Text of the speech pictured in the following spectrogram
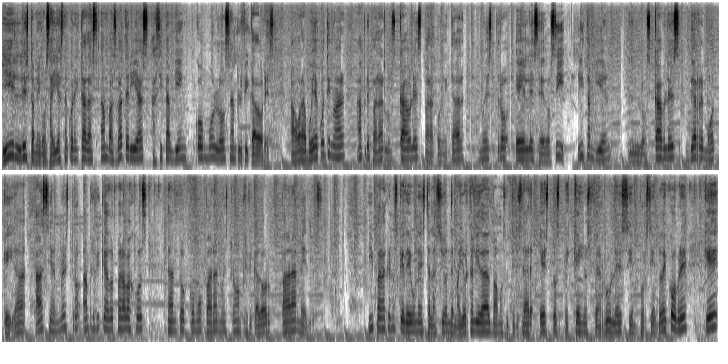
Y listo amigos, ahí ya están conectadas ambas baterías, así también como los amplificadores. Ahora voy a continuar a preparar los cables para conectar nuestro LC2i y también los cables de remote que irá hacia nuestro amplificador para bajos tanto como para nuestro amplificador para medios. Y para que nos quede una instalación de mayor calidad vamos a utilizar estos pequeños ferrules 100% de cobre que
